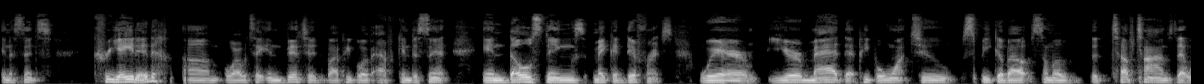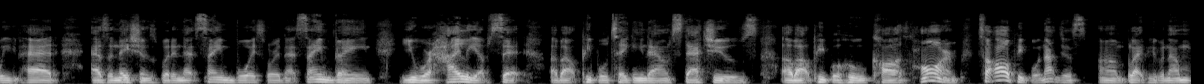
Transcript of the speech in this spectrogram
in a sense created, um, or I would say invented by people of African descent. And those things make a difference where you're mad that people want to speak about some of the tough times that we've had as a nation. But in that same voice or in that same vein, you were highly upset about people taking down statues, about people who cause harm to all people, not just um, black people. Now,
